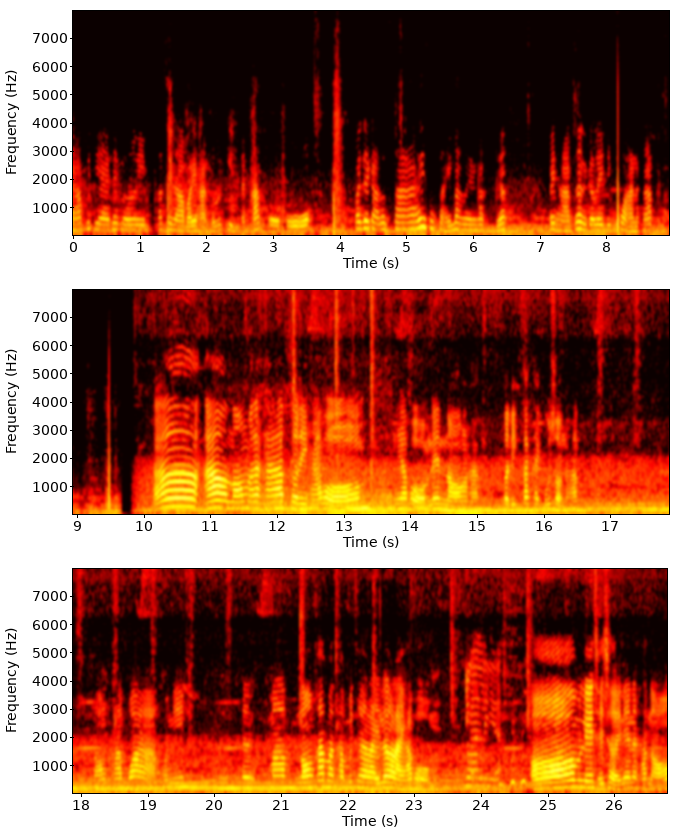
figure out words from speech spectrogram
นี่เลยครับ วิทยาลัยเทคโนโลยีพัฒนาบริหารธุรกิจนะครับ โอ้โหบรรยากาศสดใสสดใสมากเลยนะครับเดี๋ยวไปถามเพื่อนกันเลยดีกว่านะครับอ้าวอ้าวน้องมาแล้วครับ สวัสดีครับผมนี่ครับผมเล่นน้องนะครับสวัสดีทักทายคุณผู้ชมนะครับ น้องครับว่าวันนี้เอ่อมาน้องครับมาทำวิทยาลัยเรื่องอะไรครับผมมาเรียนอ๋อเรียนเฉยๆเนี่ยนะครับ น้อง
